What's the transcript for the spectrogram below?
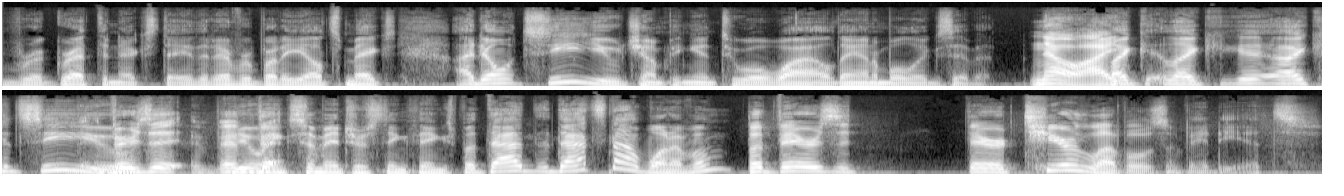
regret the next day that everybody else makes. I don't see you jumping into a wild animal exhibit. No, I like like I could see you There's a- but- doing but- some interesting things, but that that's not one of them. But there's a there are tier levels of idiots.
